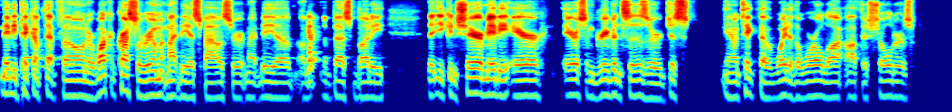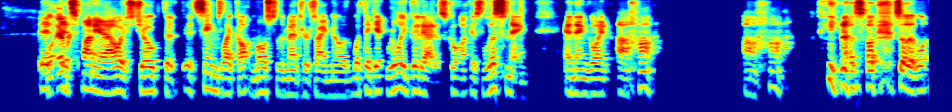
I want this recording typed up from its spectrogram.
maybe pick up that phone or walk across the room it might be a spouse or it might be a, a yep. the best buddy that you can share maybe air air some grievances or just you know take the weight of the world off the shoulders it, well, every- it's funny. I always joke that it seems like most of the mentors I know, what they get really good at is going is listening, and then going, uh huh, uh huh. You know, so so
